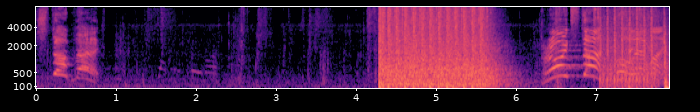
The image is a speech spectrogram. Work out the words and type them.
Stop that! Throwing stun! Oh, that mine.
